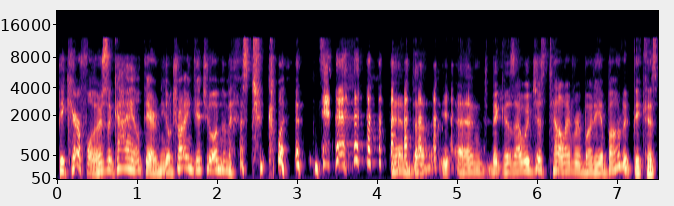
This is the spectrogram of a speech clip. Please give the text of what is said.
"Be careful. There's a guy out there, and he'll try and get you on the master cleanse." and uh, and because I would just tell everybody about it because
